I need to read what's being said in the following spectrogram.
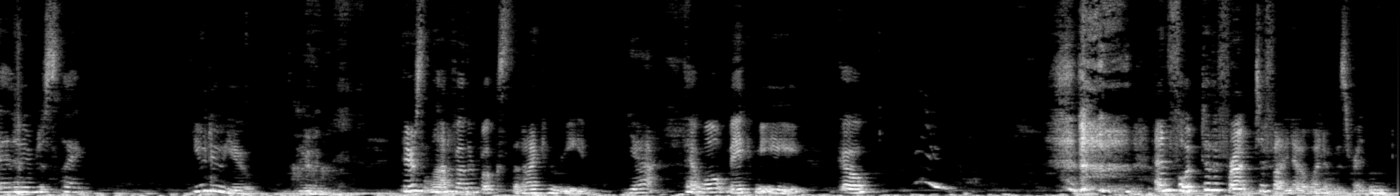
and I'm just like, you do you. There's a lot of other books that I can read Yeah. that won't make me go and flip to the front to find out when it was written.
